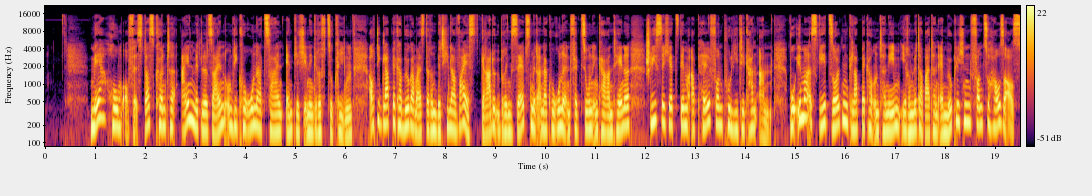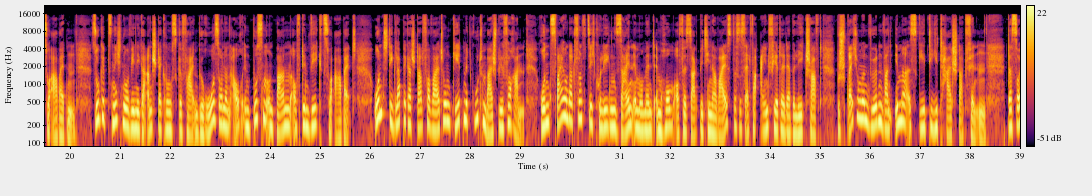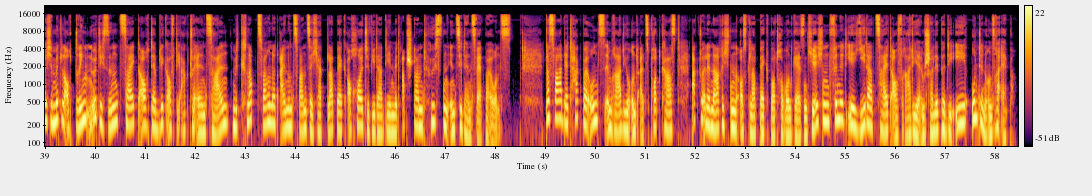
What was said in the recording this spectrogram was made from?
Mehr Homeoffice, das könnte ein Mittel sein, um die Corona-Zahlen endlich in den Griff zu kriegen. Auch die Gladbecker Bürgermeisterin Bettina Weiß, gerade übrigens selbst mit einer Corona-Infektion in Quarantäne, schließt sich jetzt dem Appell von Politikern an. Wo immer es geht, sollten Gladbecker Unternehmen ihren Mitarbeitern ermöglichen, von zu Hause aus zu arbeiten. So gibt's nicht nur weniger Ansteckungsgefahr im Büro, sondern auch in Bussen und Bahnen auf dem Weg zur Arbeit. Und die Gladbecker Stadtverwaltung geht mit gutem Beispiel voran. Rund 250 Kollegen Kollegen seien im Moment im Homeoffice, sagt Bettina Weiß. Das ist etwa ein Viertel der Belegschaft. Besprechungen würden, wann immer es geht, digital stattfinden. Dass solche Mittel auch dringend nötig sind, zeigt auch der Blick auf die aktuellen Zahlen. Mit knapp 221 hat Gladberg auch heute wieder den mit Abstand höchsten Inzidenzwert bei uns. Das war der Tag bei uns im Radio und als Podcast. Aktuelle Nachrichten aus Gladbeck, Bottrop und Gelsenkirchen findet ihr jederzeit auf radio und in unserer App.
